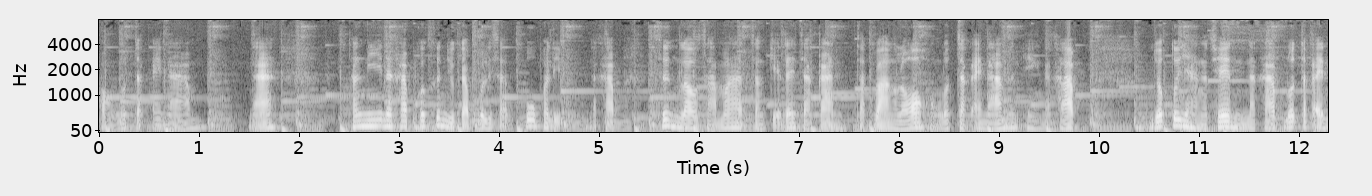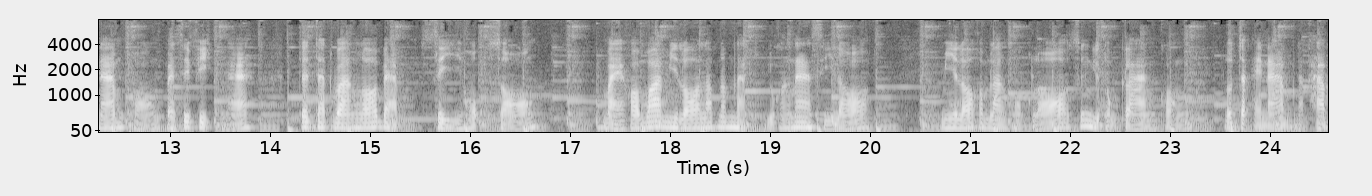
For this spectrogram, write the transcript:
ของรถจักรไอ้น้ำนะทั้งนี้นะครับก็ขึ้นอยู่กับบริษัทผู้ผลิตนะครับ ซึ่งเราสามารถสังเกตได้จากการจัดวางล้อของรถจักรไอ้น้ำนั่นเองนะครับ ยกตัวอย่างเช่นนะครับรถจักรไอ้น้ำของ Pacific นะจะจัดวางล้อแบบ 462 หมายความว่ามีล้อรับน้ำหนักอยู่ข้างหน้า 4 ล้อ มีล้อกำลัง 6 ล้อ ซึ่งอยู่ตรงกลางของรถจักรไอ้น้ำนะครับ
